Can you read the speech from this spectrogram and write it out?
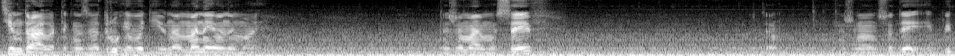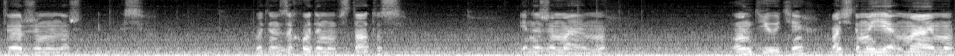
тім драйвер, так називають, другий водій. У мене його немає. Нажимаємо Save. Нажимаємо сюди і підтверджуємо наш підпис. Потім заходимо в статус і нажимаємо On Duty. Бачите, ми є, маємо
